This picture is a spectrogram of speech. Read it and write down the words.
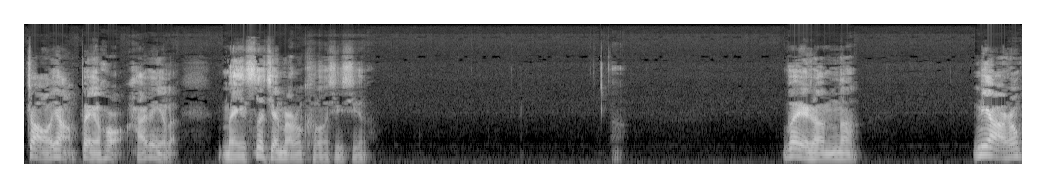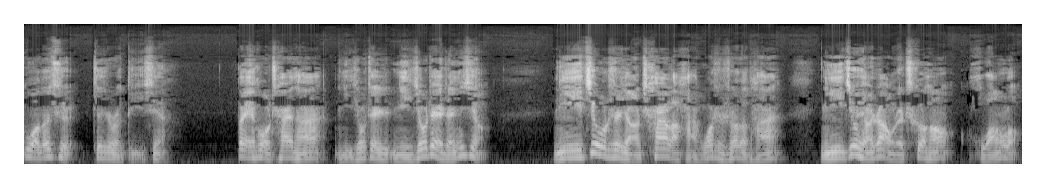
照样背后还给你了，每次见面都客客气气的。为什么呢？面上过得去，这就是底线；背后拆台，你就这你就这人性，你就是想拆了海博士车的台，你就想让我这车行黄了，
